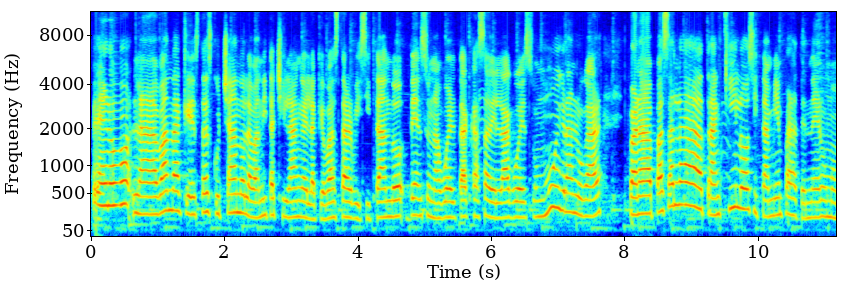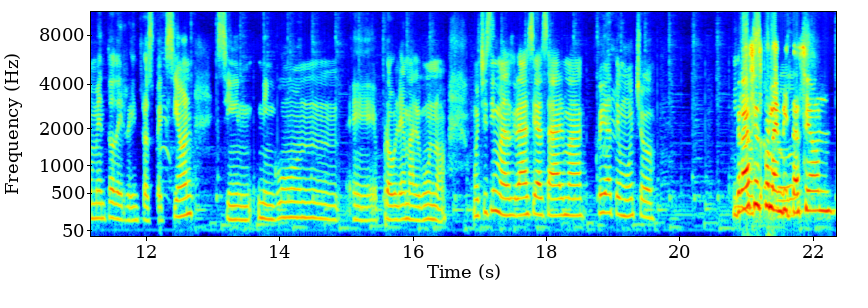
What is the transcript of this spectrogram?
pero la banda que está escuchando, la bandita chilanga y la que va a estar visitando, dense una vuelta, Casa del Lago es un muy gran lugar para pasarla tranquilos y también para tener un momento de reintrospección sin ningún eh, problema alguno. Muchísimas gracias, Alma. Cuídate mucho. Gracias por la invitación.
